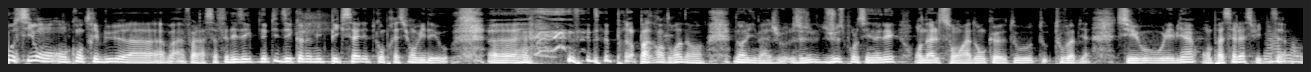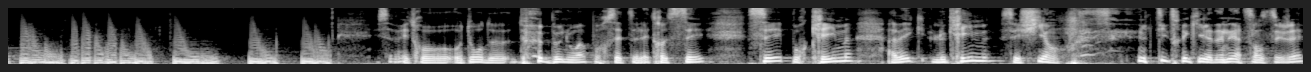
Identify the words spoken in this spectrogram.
aussi, on, on, contribue à, Voilà, ça fait des, des, petites économies de pixels et de compression vidéo. Euh, par, endroit dans, dans l'image. Juste pour le signaler, on a le son, hein, donc euh, tout, tout, tout, va bien. Si vous voulez bien, on passe à la suite. ça va être autour de, de, Benoît pour cette lettre C. C pour crime, avec le crime, c'est chiant. le titre qu'il a donné à son sujet.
